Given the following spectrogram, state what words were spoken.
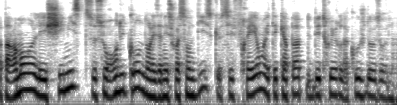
Apparemment, les chimistes se sont rendus compte dans les années 70 que ces frayons étaient capables de détruire la couche d'ozone.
